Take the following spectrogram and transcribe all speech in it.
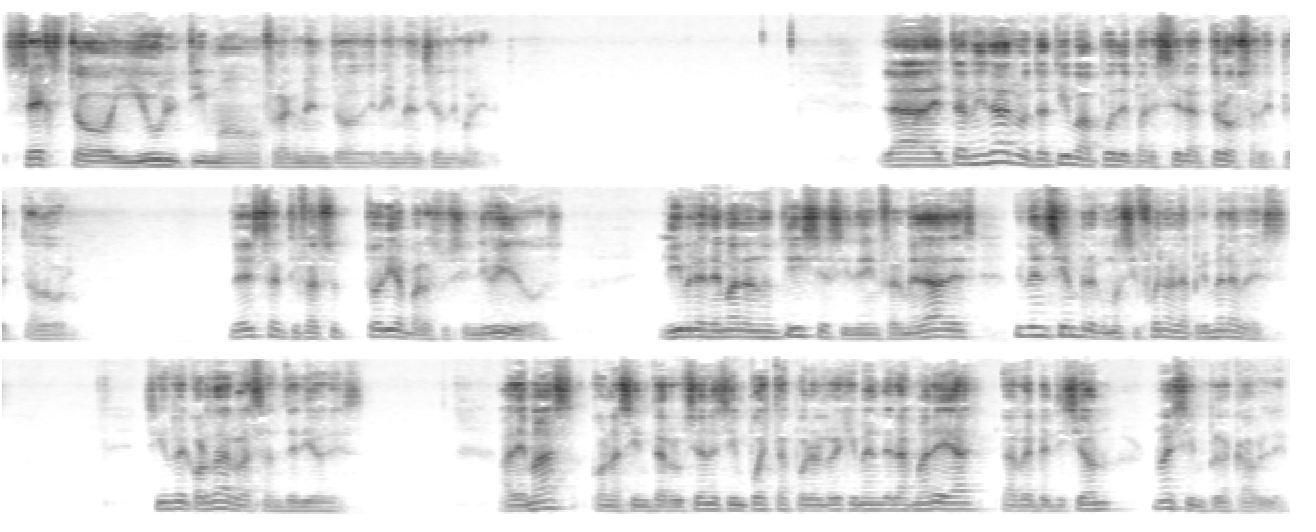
Sexto y último fragmento de la invención de Morel. La eternidad rotativa puede parecer atroz al espectador. Es satisfactoria para sus individuos. Libres de malas noticias y de enfermedades, viven siempre como si fuera la primera vez, sin recordar las anteriores. Además, con las interrupciones impuestas por el régimen de las mareas, la repetición no es implacable.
